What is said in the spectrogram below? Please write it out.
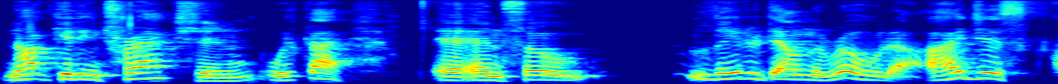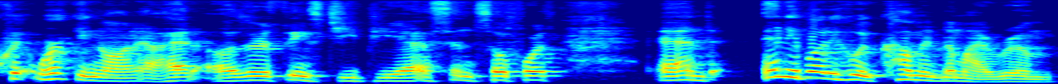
not getting traction with Guy. And so later down the road, I just quit working on it. I had other things, GPS and so forth. And anybody who would come into my room,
